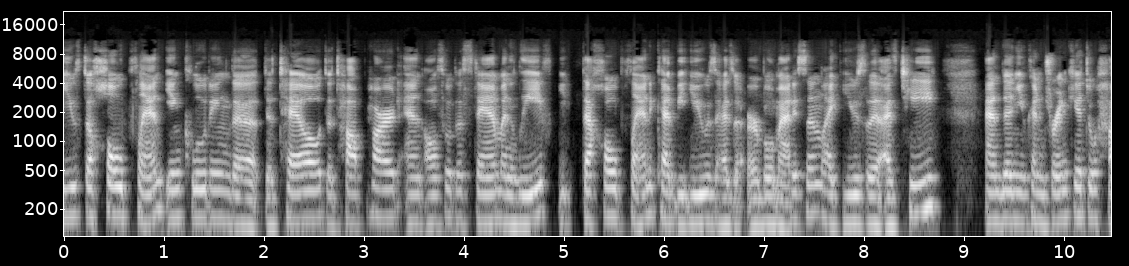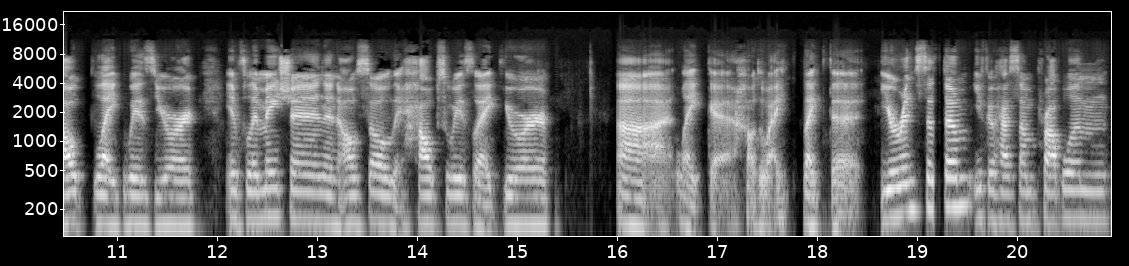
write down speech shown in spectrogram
use the whole plant, including the the tail, the top part, and also the stem and leaf. The whole plant can be used as a herbal medicine, like use it as tea, and then you can drink it to help like with your inflammation, and also it helps with like your uh like uh, how do I like the urine system if you have some problem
